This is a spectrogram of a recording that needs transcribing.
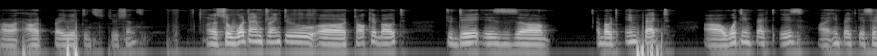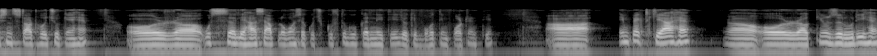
uh, or private institutions. Uh, so what I'm trying to uh, talk about today is uh, about impact. Uh, what impact is? Uh, impact के सेशन स्टार्ट हो चुके हैं और uh, उस लिहाज से आप लोगों से कुछ गुफ्तगू करनी थी जो कि बहुत इम्पोर्टेंट थी इम्पेक्ट क्या है और क्यों ज़रूरी है?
